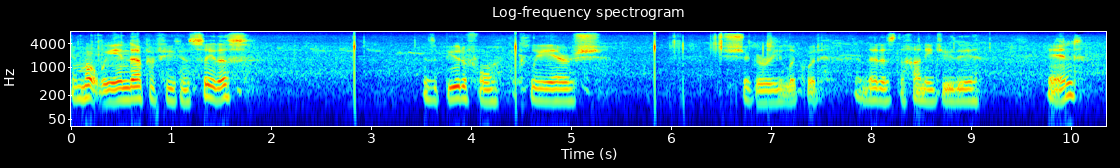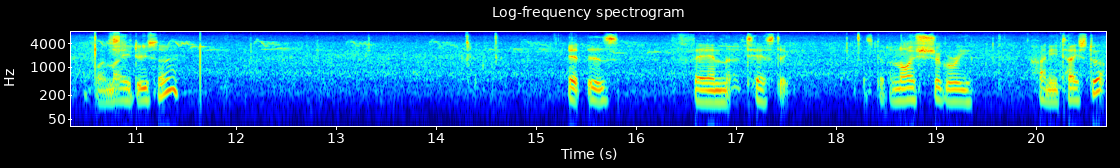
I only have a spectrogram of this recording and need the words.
And what we end up, if you can see this, is a beautiful clearish sugary liquid. And that is the honeydew there. And, if I may do so, it is fantastic. It's got a nice sugary honey taste to it.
